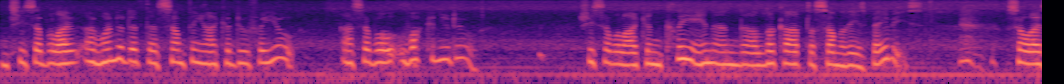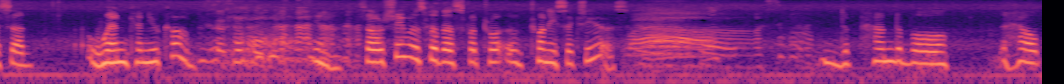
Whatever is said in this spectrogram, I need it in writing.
And she said, Well, I, I wondered if there's something I could do for you. I said, Well, what can you do? She said, Well, I can clean and uh, look after some of these babies. so I said, When can you come? yeah. So she was with us for tw- 26 years. Wow dependable help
